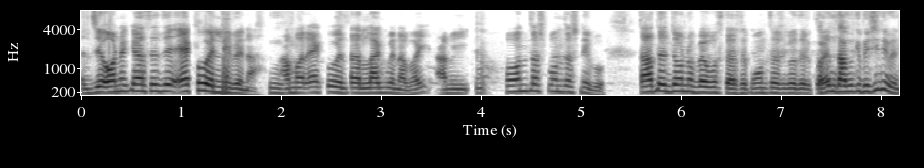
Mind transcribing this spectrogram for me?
যে অনেকে আছে যে একোয়েল নিবে না। আমার একোয়েল তার লাগবে না ভাই আমি পঞ্চাশ পঞ্চাশ নিব তাদের জন্য ব্যবস্থা আছে পঞ্চাশ গজের কয়েল দাম কি বেশি নিবেন?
